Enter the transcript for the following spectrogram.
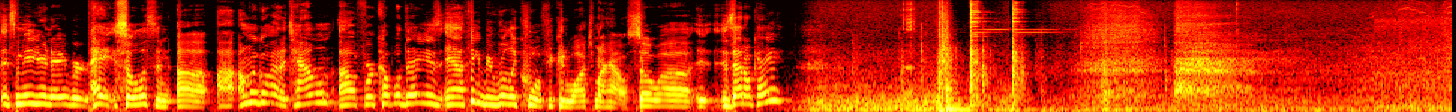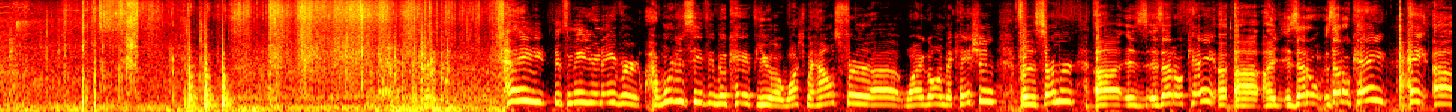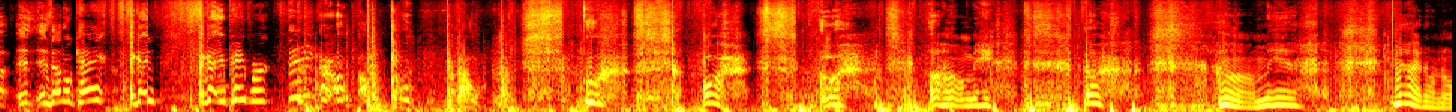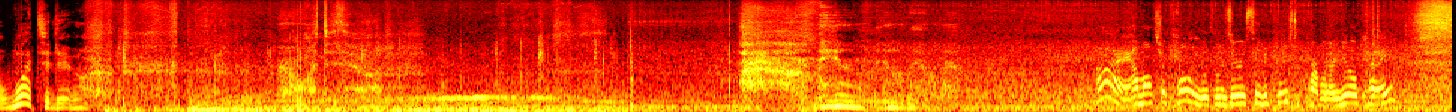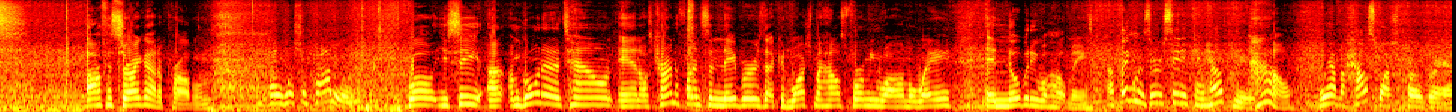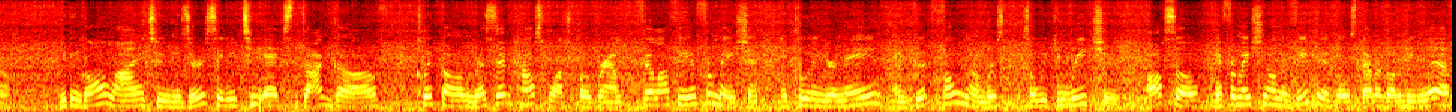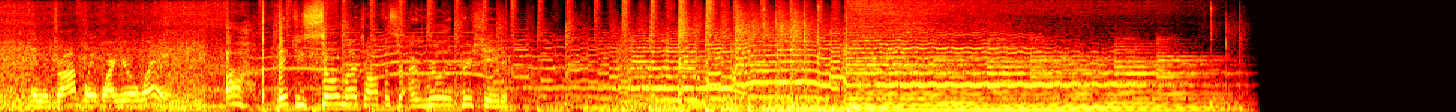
it's me, your neighbor. Hey, so listen, uh, I'm gonna go out of town uh, for a couple days, and I think it'd be really cool if you could watch my house. So, uh, is that okay? Hey, it's me, your neighbor. I wanted to see if it'd be okay if you uh, watch my house for uh, while I go on vacation for the summer. Uh, is is that okay? Uh, uh, is that is that okay? Hey, uh, is, is that okay? I got I got your paper. Oh, oh, oh. Oh, oh. Oh, man. Oh. oh man. Now I don't know what to do. What to do? Man, man, man, man. Hi, I'm Officer Kelly with Missouri City Police Department. Are you okay? Officer, I got a problem. Okay, what's your problem? Well, you see, I'm going out of town and I was trying to find some neighbors that could watch my house for me while I'm away, and nobody will help me. I think Missouri City can help you. How? We have a house watch program. You can go online to MissouriCityTX.gov, click on Resident House Watch Program, fill out the information, including your name and good phone numbers so we can reach you. Also, information on the vehicles that are going to be left in the driveway while you're away. Oh, thank you so much, officer. I really appreciate it.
